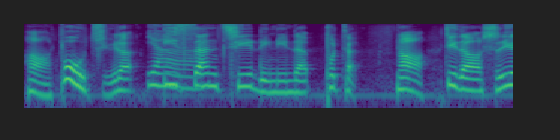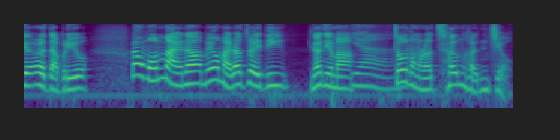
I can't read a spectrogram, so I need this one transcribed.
啊布局了一三七零零的 put 啊，记得十月二 W，那我们买呢没有买到最低，了解吗？呀，周董呢撑很久，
